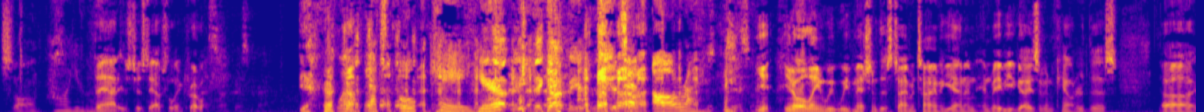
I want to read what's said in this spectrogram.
song? How you live. That is just absolutely incredible. Yeah. Well, that's okay here. They got me. They got me. It a good song. That's all right. you, you know, Elaine, we, we've mentioned this time and time again, and, and maybe you guys have encountered this. Uh,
